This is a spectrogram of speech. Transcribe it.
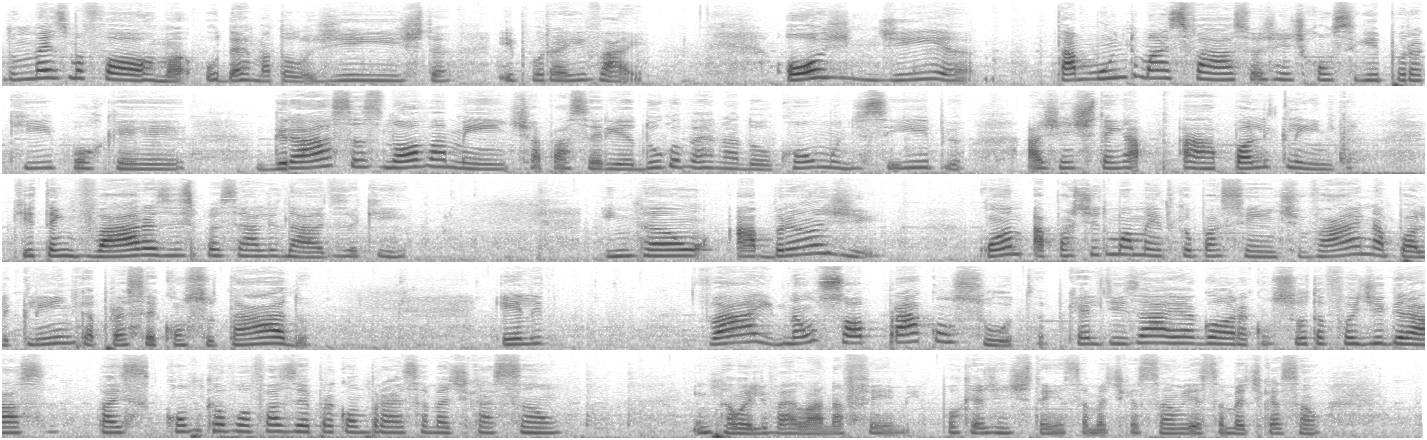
Da mesma forma, o dermatologista e por aí vai. Hoje em dia, está muito mais fácil a gente conseguir por aqui, porque Graças novamente à parceria do governador com o município, a gente tem a, a policlínica, que tem várias especialidades aqui. Então, abrange, quando, a partir do momento que o paciente vai na policlínica para ser consultado, ele vai não só para a consulta, porque ele diz, ah, e agora? A consulta foi de graça, mas como que eu vou fazer para comprar essa medicação? Então ele vai lá na FEME, porque a gente tem essa medicação e essa medicação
